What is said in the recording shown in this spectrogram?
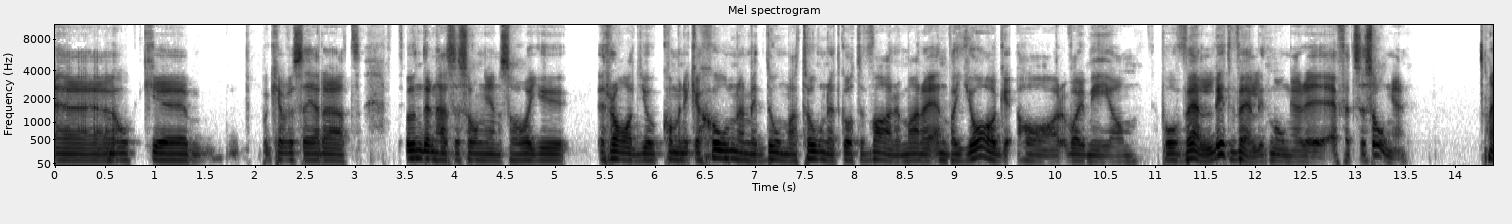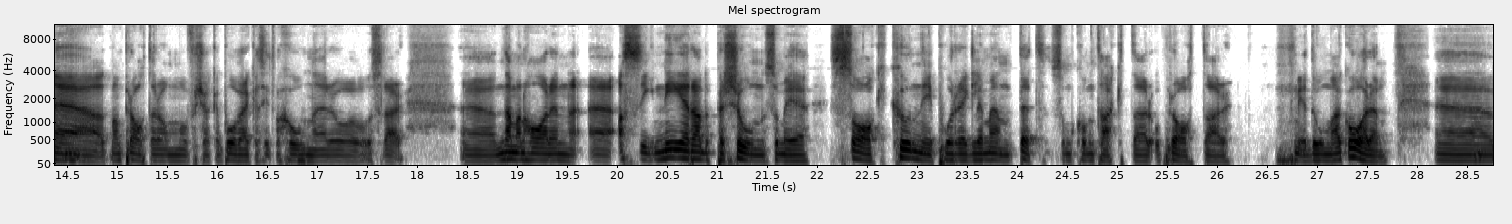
uh, och uh, kan väl säga det att under den här säsongen så har ju radiokommunikationen med domartornet gått varmare än vad jag har varit med om på väldigt, väldigt många F1-säsonger. Mm. Eh, att man pratar om att försöka påverka situationer och, och sådär. Eh, när man har en eh, assignerad person som är sakkunnig på reglementet som kontaktar och pratar med domarkåren. Eh,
